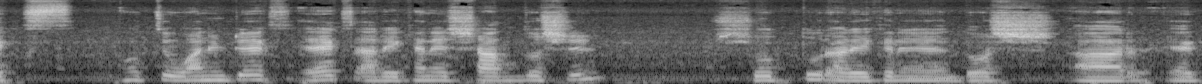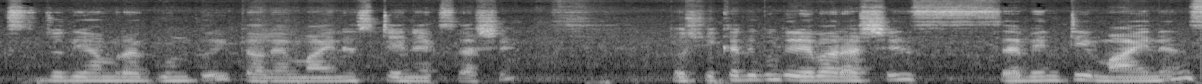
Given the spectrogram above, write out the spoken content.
এক্স হচ্ছে ওয়ান ইন্টু এক্স এক্স আর এখানে সাত দশে সত্তর আর এখানে দশ আর এক্স যদি আমরা গুণ করি তাহলে মাইনাস টেন এক্স আসে। তো শিক্ষার্থী বন্ধু এবার আসে সেভেন্টি মাইনাস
